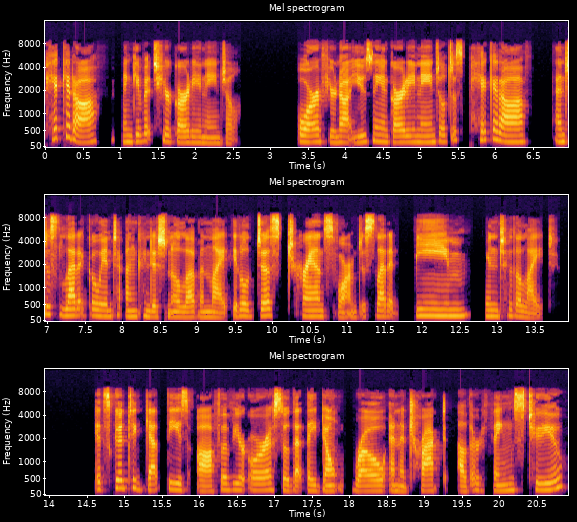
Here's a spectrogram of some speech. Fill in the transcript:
pick it off and give it to your guardian angel. Or if you're not using a guardian angel, just pick it off and just let it go into unconditional love and light. It'll just transform. Just let it beam into the light. It's good to get these off of your aura so that they don't grow and attract other things to you.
